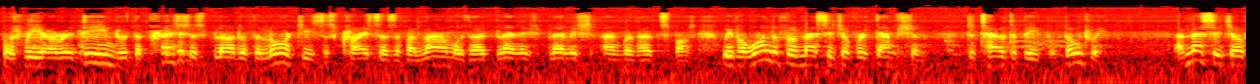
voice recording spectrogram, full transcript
But we are redeemed with the precious blood of the Lord Jesus Christ as of a lamb without blemish, blemish and without spot. We've a wonderful message of redemption to tell to people, don't we? A message of,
